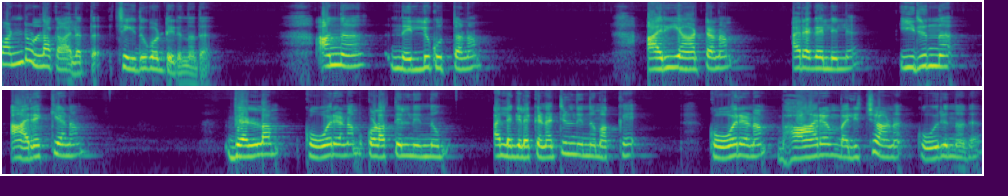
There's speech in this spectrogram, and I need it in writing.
പണ്ടുള്ള കാലത്ത് ചെയ്തുകൊണ്ടിരുന്നത്. അന്ന് നെല്ല് കുത്തണം അരിയാട്ടണം അരകല്ലിൽ ഇരുന്ന് അരയ്ക്കണം. വെള്ളം കോരണം കുളത്തിൽ നിന്നും അല്ലെങ്കിൽ കിണറ്റിൽ നിന്നുമൊക്കെ കോരണം ഭാരം വലിച്ചാണ് കോരുന്നത്.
